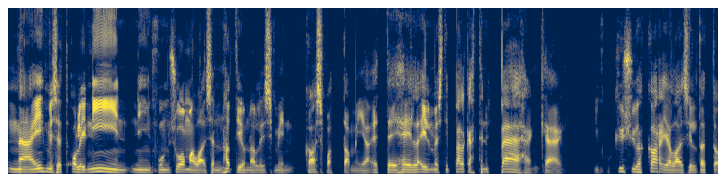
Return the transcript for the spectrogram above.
nämä ihmiset oli niin, niin kuin suomalaisen nationalismin kasvattamia, ettei heillä ilmeisesti pälkähtänyt päähänkään niin kuin kysyä karjalaisilta, että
